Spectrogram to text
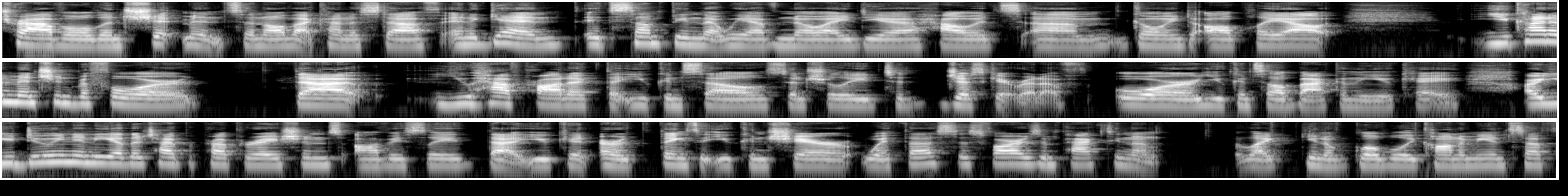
travel and shipments and all that kind of stuff. And again, it's something that we have no idea how it's um, going to all play out. You kind of mentioned before that you have product that you can sell essentially to just get rid of or you can sell back in the UK. Are you doing any other type of preparations obviously that you can or things that you can share with us as far as impacting on like you know global economy and stuff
